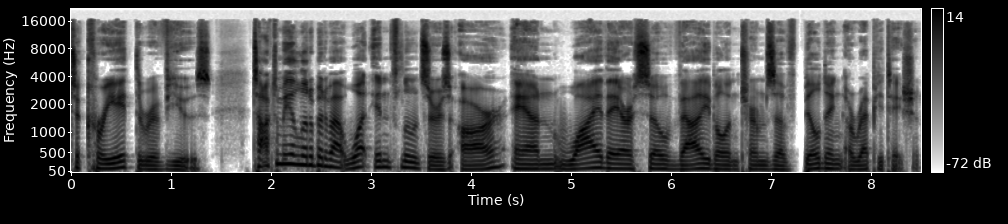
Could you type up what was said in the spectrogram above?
to create the reviews. Talk to me a little bit about what influencers are and why they are so valuable in terms of building a reputation.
